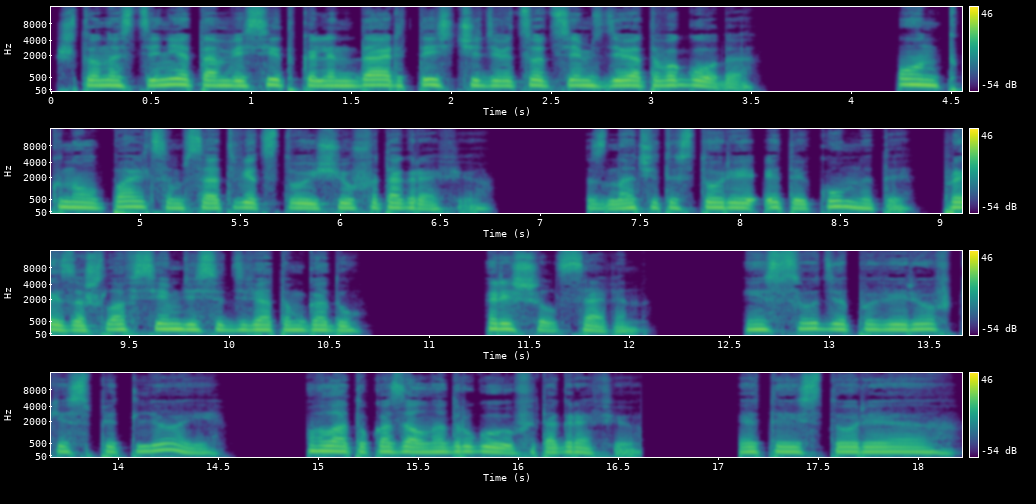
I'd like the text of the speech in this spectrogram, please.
что на стене там висит календарь 1979 года. Он ткнул пальцем соответствующую фотографию. Значит, история этой комнаты произошла в 79 году, решил Савин. И судя по веревке с петлей, Влад указал на другую фотографию. Это история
